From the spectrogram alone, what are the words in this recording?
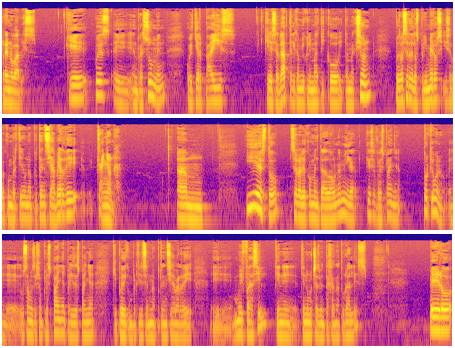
renovables, que pues eh, en resumen, cualquier país que se adapte al cambio climático y tome acción, pues va a ser de los primeros y se va a convertir en una potencia verde cañona. y esto se lo había comentado a una amiga que se fue a España, porque bueno, eh, usamos de ejemplo España, el país de España, que puede convertirse en una potencia verde eh, muy fácil, tiene, tiene muchas ventajas naturales. Pero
